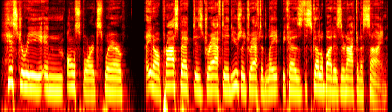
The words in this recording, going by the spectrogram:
history in all sports where, you know, a prospect is drafted, usually drafted late because the scuttlebutt is they're not going to sign,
